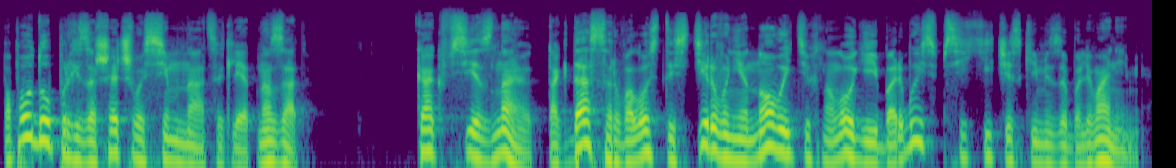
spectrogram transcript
По поводу произошедшего 17 лет назад. Как все знают, тогда сорвалось тестирование новой технологии борьбы с психическими заболеваниями.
